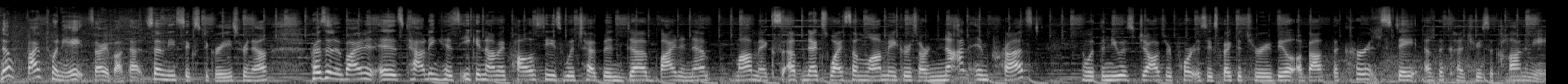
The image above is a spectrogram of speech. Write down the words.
no, 528, sorry about that, 76 degrees for now. President Biden is touting his economic policies, which have been dubbed Bidenomics. Up next, why some lawmakers are not impressed and what the newest jobs report is expected to reveal about the current state of the country's economy.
